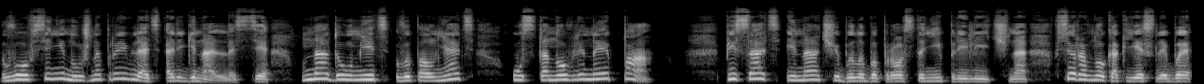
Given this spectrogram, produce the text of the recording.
вовсе не нужно проявлять оригинальности, надо уметь выполнять установленные па. Писать иначе было бы просто неприлично, все равно, как если бы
